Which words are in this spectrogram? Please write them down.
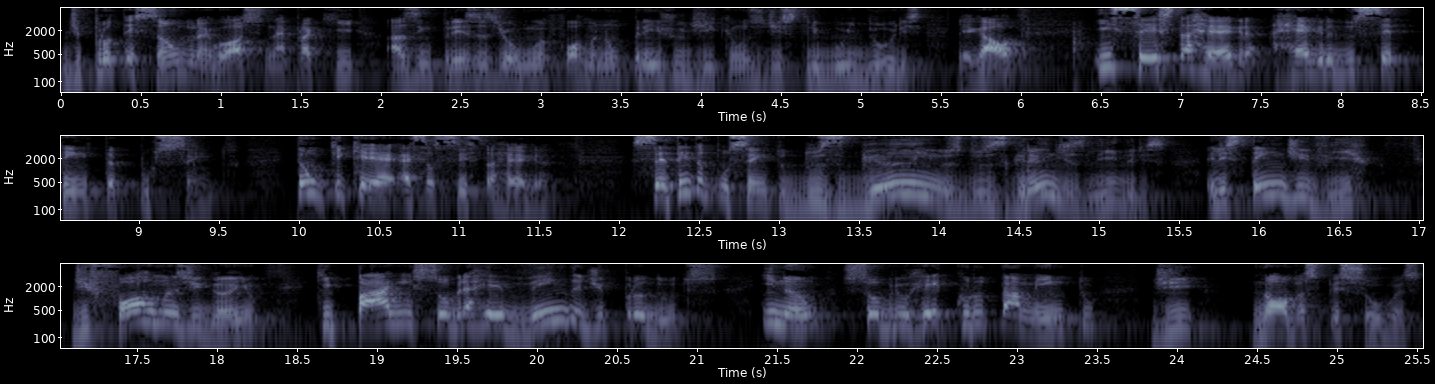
de proteção do negócio né, para que as empresas de alguma forma não prejudiquem os distribuidores. Legal? E sexta regra, regra dos 70%. Então o que, que é essa sexta regra? 70% dos ganhos dos grandes líderes eles têm de vir de formas de ganho que paguem sobre a revenda de produtos e não sobre o recrutamento de novas pessoas.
